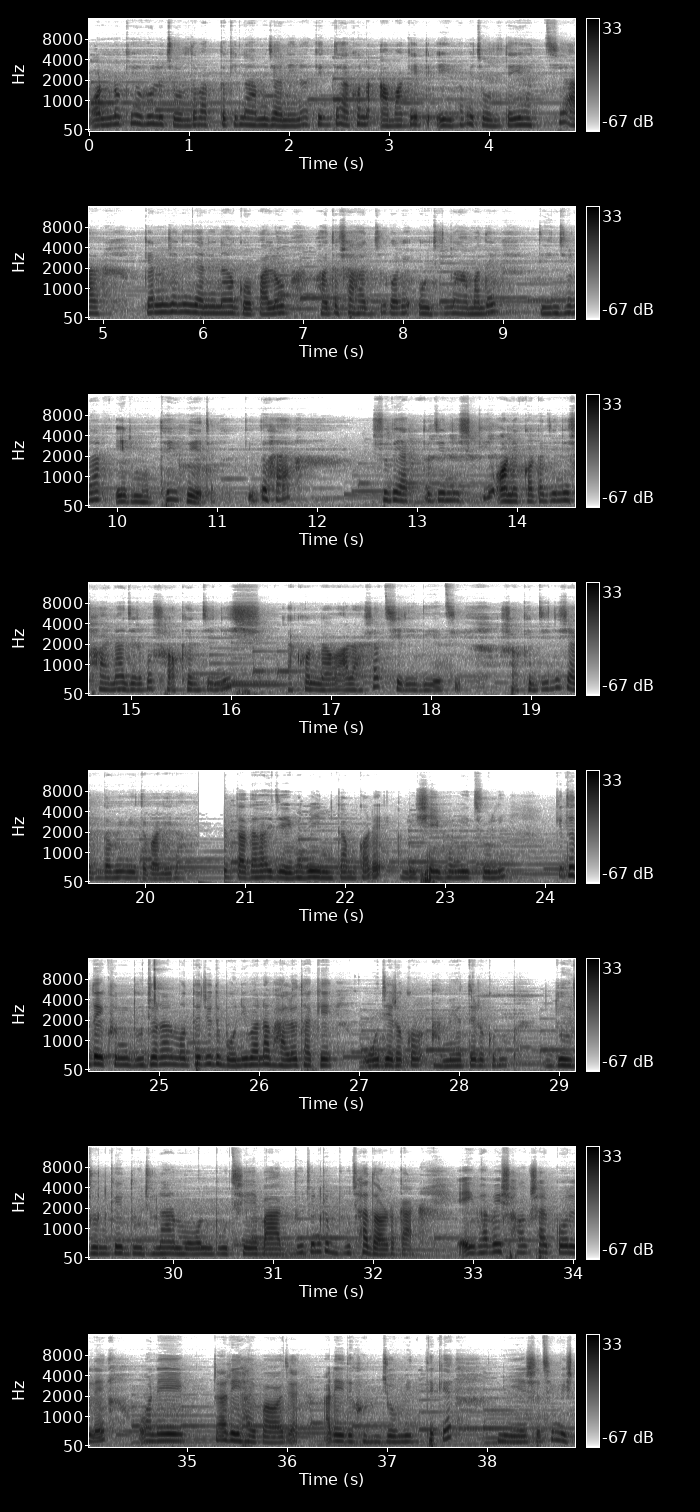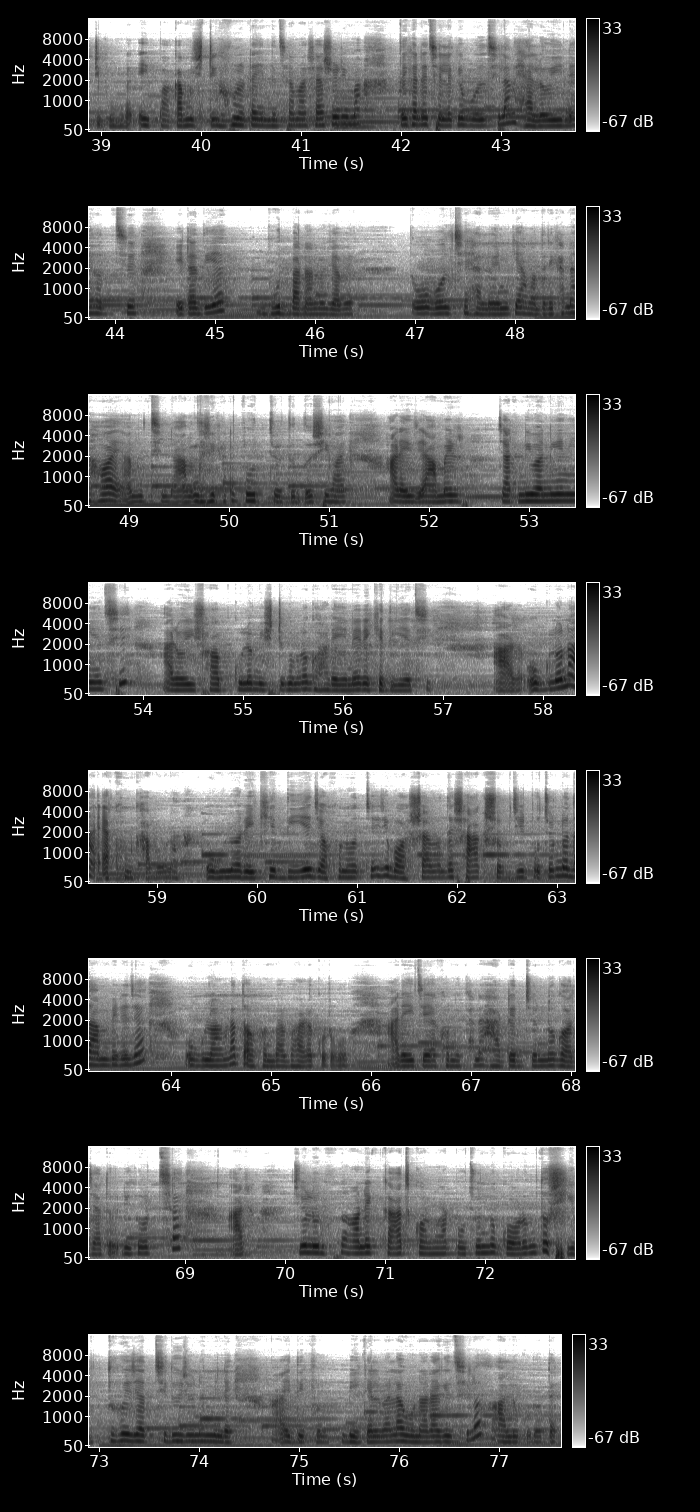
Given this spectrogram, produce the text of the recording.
অন্য কেউ হলে চলতে পারতো কি না আমি জানি না। কিন্তু এখন আমাকে এইভাবে চলতেই হচ্ছে। আর কেন জানি জানি না, গোপালও হয়তো সাহায্য করে। ওই জন্য আমাদের তিনজনার এর মধ্যেই হয়ে যায়। কিন্তু হ্যাঁ শুধু একটা জিনিস কি, অনেক কটা জিনিস হয় না, যেরকম শখের জিনিস এখন নেওয়ার আশা ছেড়েই দিয়েছি। শখের জিনিস একদমই নিতে পারি না। দাদাভাই যেইভাবে ইনকাম করে, আমি সেইভাবেই চলি। কিন্তু দেখুন, দুজনার মধ্যে যদি বনিবানা ভালো থাকে, ও যেরকম, আমিও তো এরকম দুজনকে দুজনার মন বুঝে বা দুজনকে বোঝা দরকার, এইভাবেই সংসার করলে অনেকটা রেহাই পাওয়া যায়। আর এই দেখুন, জমির থেকে নিয়ে এসেছে মিষ্টি কুমড়ো, এই পাকা মিষ্টি কুমড়োটা এনেছে আমার শাশুড়ি মা। তো এখানে ছেলেকে বলছিলাম, হ্যালোইনে হচ্ছে, এটা দিয়ে ভূত বানানো যাবে। তো ও বলছে, হ্যালোইন কি আমাদের এখানে হয়? আমি বলছি, না, আমাদের এখানে ভূত চতুর্দশী হয়। আর এই যে আমের চাটনি বানিয়ে নিয়েছি আর ওই সবগুলো মিষ্টি কুমড়ো ঘরে এনে রেখে দিয়েছি। আর ওগুলো না এখন খাব না। ওগুলো রেখে দিয়ে যখন হচ্ছে যে বর্ষার মধ্যে শাক সবজির প্রচণ্ড দাম বেড়ে যায়, ওগুলো আমরা তখন ব্যবহার করব। আর এই যে এখন এখানে হাটের জন্য গজা তৈরি করছে। আর চলুন, অনেক কাজ কর্ম আর প্রচণ্ড গরম তো সিদ্ধ হয়ে যাচ্ছি দুইজনে মিলে। আর দেখুন, বিকেলবেলা ওনারা গেছিল আলু কুড়োতে।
